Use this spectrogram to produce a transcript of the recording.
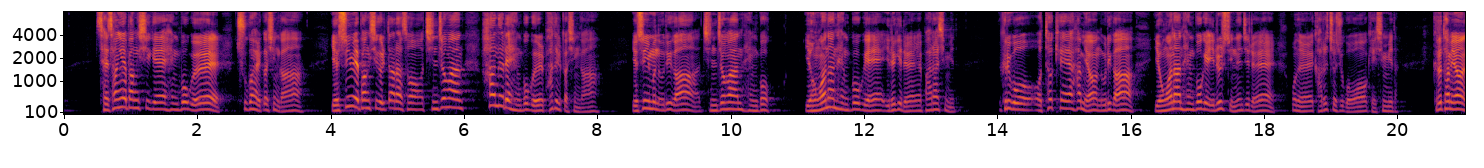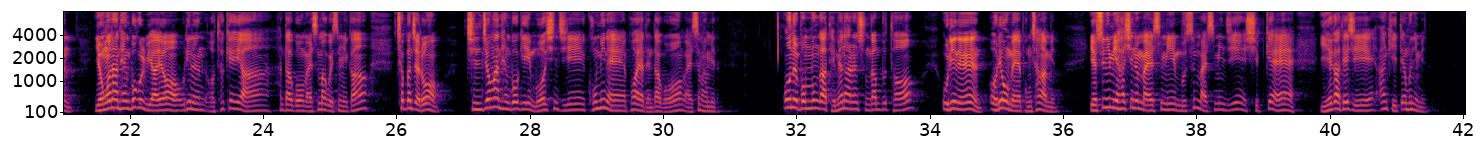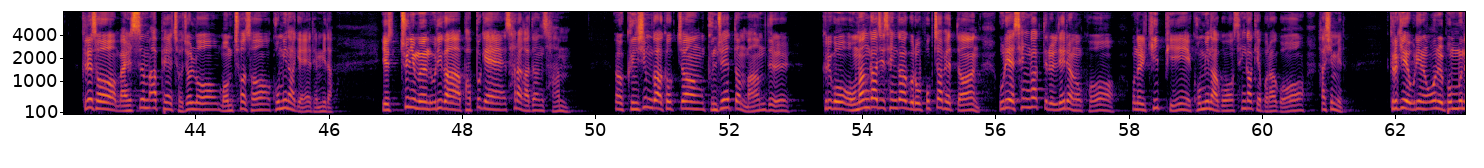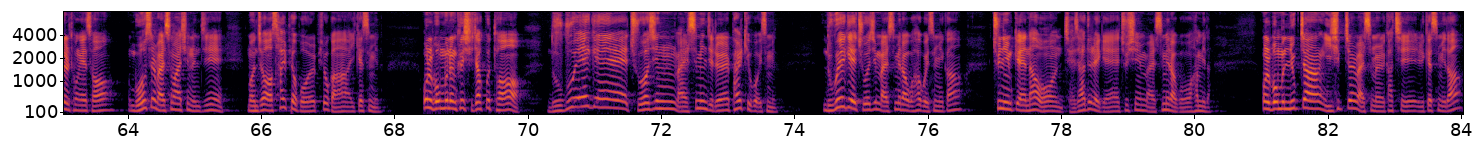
세상의 방식의 행복을 추구할 것인가? 예수님의 방식을 따라서 진정한 하늘의 행복을 받을 것인가? 예수님은 우리가 진정한 행복, 영원한 행복에 이르기를 바라십니다. 그리고 어떻게 하면 우리가 영원한 행복에 이를 수 있는지를 오늘 가르쳐 주고 계십니다. 그렇다면 영원한 행복을 위하여 우리는 어떻게 해야 한다고 말씀하고 있습니까? 첫 번째로 진정한 행복이 무엇인지 고민해 보아야 된다고 말씀합니다. 오늘 본문과 대면하는 순간부터 우리는 어려움에 봉착합니다. 예수님이 하시는 말씀이 무슨 말씀인지 쉽게 이해가 되지 않기 때문입니다. 그래서 말씀 앞에 저절로 멈춰서 고민하게 됩니다. 주님은 우리가 바쁘게 살아가던 삶, 어, 근심과 걱정, 분주했던 마음들, 그리고 오만 가지 생각으로 복잡했던 우리의 생각들을 내려놓고 오늘 깊이 고민하고 생각해 보라고 하십니다. 그렇게 우리는 오늘 본문을 통해서 무엇을 말씀하시는지 먼저 살펴볼 필요가 있겠습니다. 오늘 본문은 그 시작부터 누구에게 주어진 말씀인지를 밝히고 있습니다. 누구에게 주어진 말씀이라고 하고 있습니까? 주님께 나온 제자들에게 주신 말씀이라고 합니다. 오늘 본문 6장 20절 말씀을 같이 읽겠습니다.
